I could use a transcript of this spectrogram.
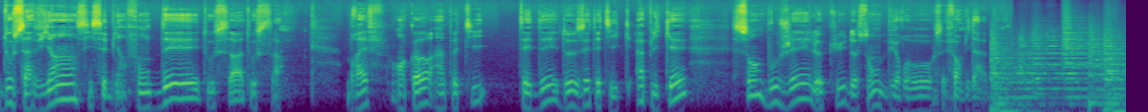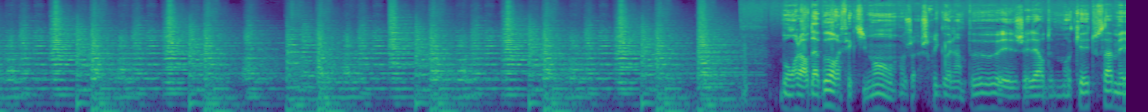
d'où ça vient, si c'est bien fondé, tout ça, tout ça. Bref, encore un petit TD de zététique appliqué sans bouger le cul de son bureau. C'est formidable. Alors d'abord, effectivement, je, rigole un peu et j'ai l'air de me moquer, tout ça, mais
